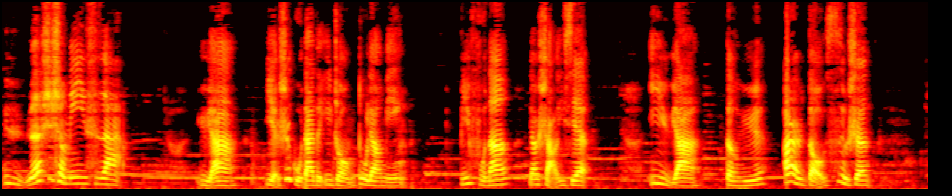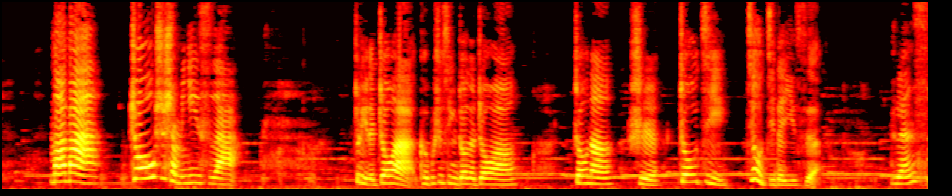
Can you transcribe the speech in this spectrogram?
雨是什么意思啊？雨啊，也是古代的一种度量名，比府呢要少一些。一雨啊，等于二斗四升。妈妈，周是什么意思啊？这里的周啊，可不是姓周的周哦。周呢，是周记、救济的意思。袁思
